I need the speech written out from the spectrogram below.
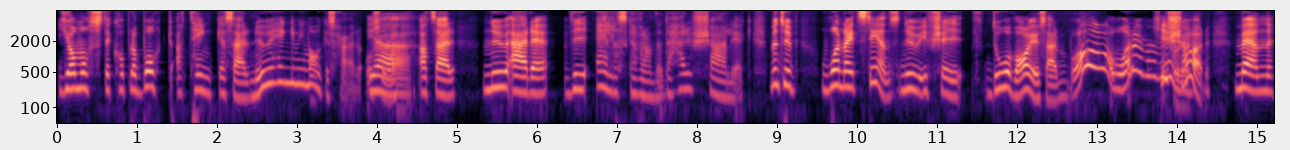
jag måste koppla bort att tänka så här. nu hänger min mage så här och Ja. så. Att så här, nu är det, vi älskar varandra, det här är kärlek. Men typ one night stands, nu i och för sig, då var jag ju så här, "Wow, whatever, vi kör. Men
